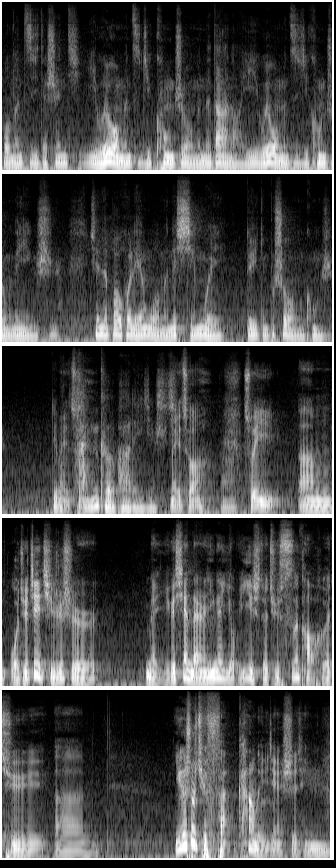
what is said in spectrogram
我们自己的身体，以为我们自己控制我们的大脑，以为我们自己控制我们的饮食。现在包括连我们的行为都已经不受我们控制，对吧？没错，很可怕的一件事情。没错，所以，嗯，我觉得这其实是每一个现代人应该有意识的去思考和去，嗯，应该说去反抗的一件事情。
